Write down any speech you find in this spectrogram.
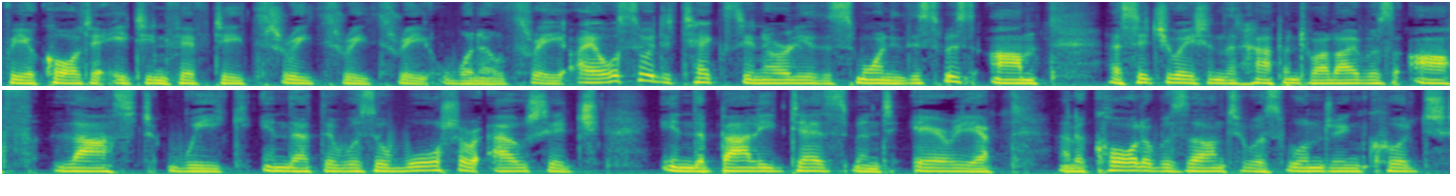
for your call to 1850 333 103. I also had a text in earlier this morning. This was um, a situation that happened while I was off last week, in that there was a water outage in the Ballydesmond area, and a caller was on to us wondering could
